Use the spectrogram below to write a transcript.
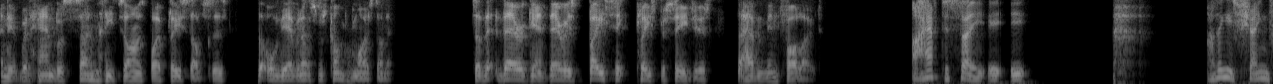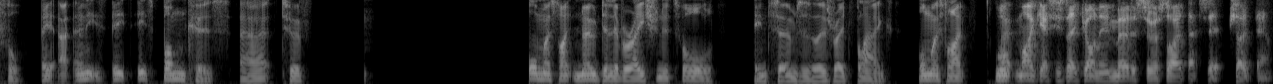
and it was handled so many times by police officers that all the evidence was compromised on it. So th- there again, there is basic police procedures that haven't been followed. I have to say, it, it I think it's shameful, it, and it, it, it's bonkers uh, to have almost like no deliberation at all in terms of those red flags. Almost like, well, my guess is they've gone in murder suicide. That's it. Shut it down.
